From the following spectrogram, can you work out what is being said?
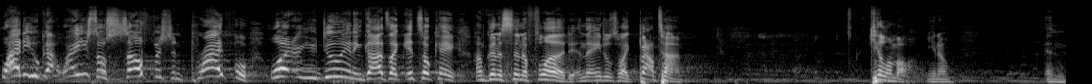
Why do you got why are you so selfish and prideful? What are you doing? And God's like, it's okay. I'm gonna send a flood. And the angels are like, about time. Kill them all, you know? And,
